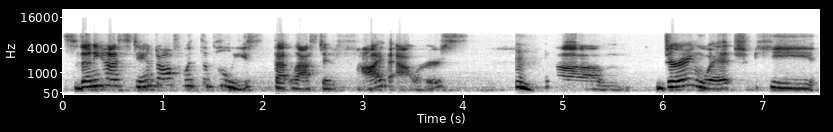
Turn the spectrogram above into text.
So then he had a standoff with the police that lasted five hours, Mm. um, during which he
